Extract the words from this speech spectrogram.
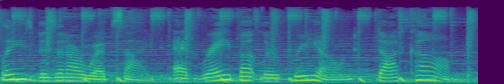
Please visit our website at randybutlerpreowned.com.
